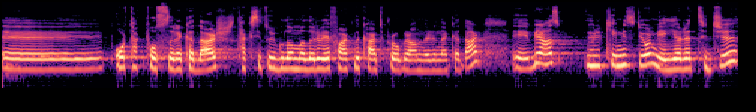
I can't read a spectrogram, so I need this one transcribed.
e, ortak postlara kadar, taksit uygulamaları ve farklı kart programlarına kadar e, biraz ülkemiz diyorum ya yaratıcı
